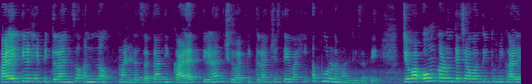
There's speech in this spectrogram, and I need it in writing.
काळे तीळ हे पितरांचं अन्न मानलं जातं आणि काळ्या तिळांशिवाय पितरांची सेवा ही अपूर्ण मानली जाते. जेव्हा ओम काढून त्याच्यावरती तुम्ही काळे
